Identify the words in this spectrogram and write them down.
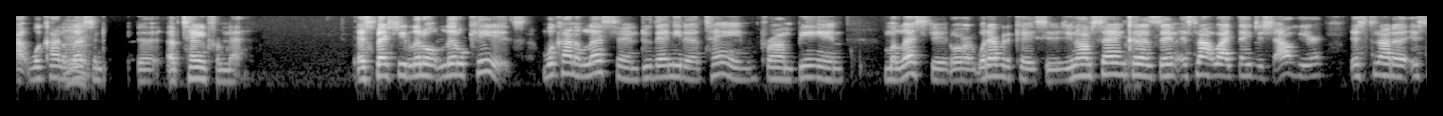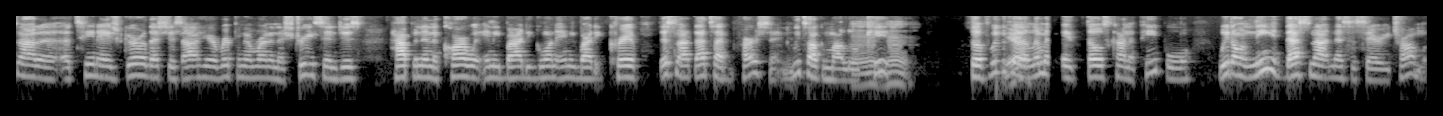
I, what kind of mm. lesson do to obtain from that? Especially little little kids. What kind of lesson do they need to obtain from being molested or whatever the case is? You know what I'm saying? Because then it's not like they just out here. It's not a it's not a, a teenage girl that's just out here ripping and running the streets and just hopping in the car with anybody, going to anybody crib. It's not that type of person. We talking about little mm-hmm. kids. So if we yeah. can eliminate those kind of people, we don't need that's not necessary trauma.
